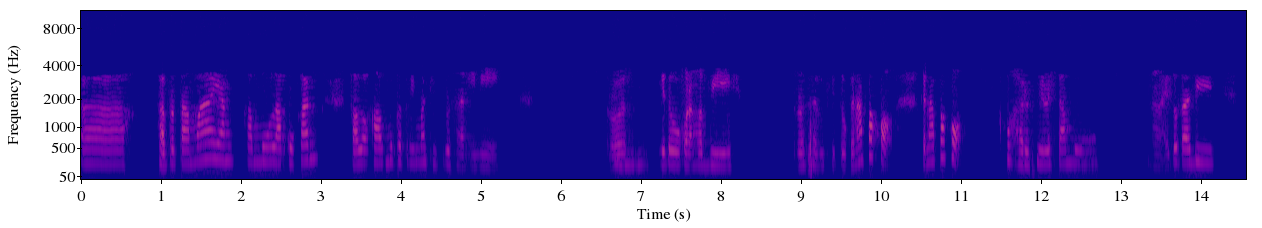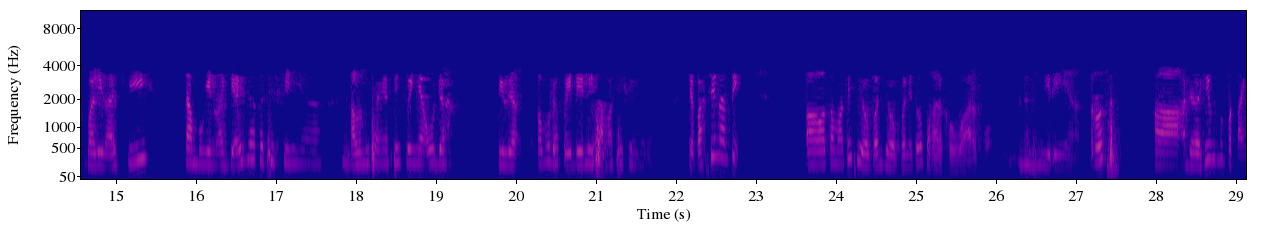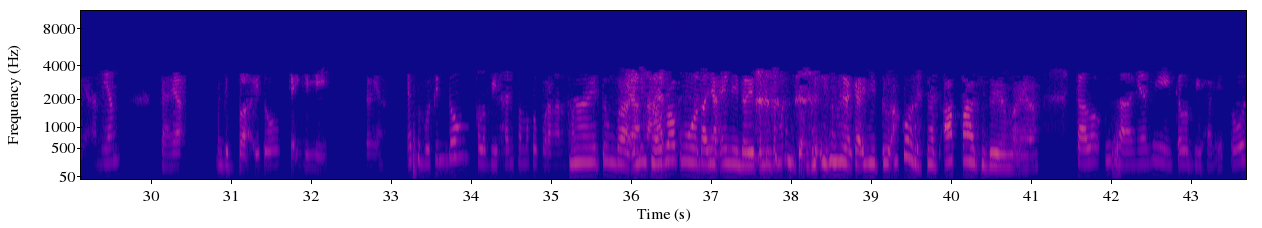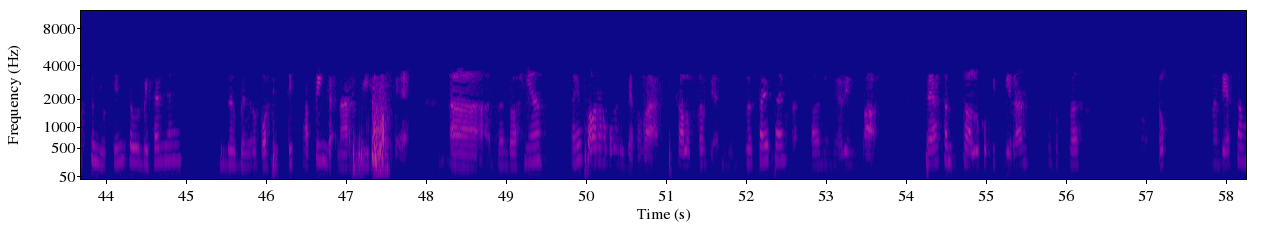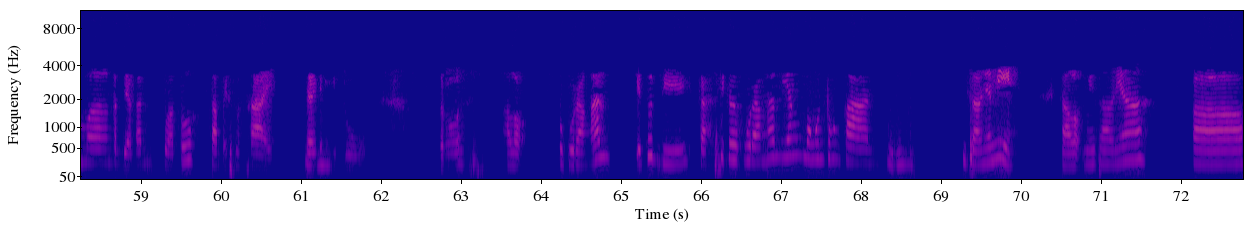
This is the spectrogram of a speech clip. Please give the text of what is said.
uh, hal pertama yang kamu lakukan kalau kamu keterima di perusahaan ini. Terus Mm. itu kurang lebih terus habis itu kenapa kok? Kenapa kok aku harus milih kamu? Nah itu tadi kembali lagi sambungin lagi aja ke CV-nya kalau misalnya CV-nya udah dilihat kamu udah pede nih sama CV-mu ya pasti nanti uh, otomatis jawaban-jawaban itu bakal keluar kok dengan sendirinya. Terus uh, ada lagi untuk pertanyaan yang kayak menjebak itu kayak gini misalnya eh sebutin dong kelebihan sama kekurangan kamu. Nah itu mbak, Ya ini kan? baru aku mau tanya ini dari teman-teman juga banyak kayak gitu. Aku harus jawab apa gitu ya mbak ya? kalau misalnya nih kelebihan itu tunjukin kelebihan yang benar-benar positif tapi nggak narsis. Kayak eh, contohnya saya seorang pekerja keras. Kalau pekerjaan belum selesai saya bakal ninggalin pak. Saya akan selalu kepikiran untuk untuk senantiasa mengerjakan sesuatu sampai selesai. Kayak gitu terus kalau kekurangan itu dikasih kekurangan yang menguntungkan. Misalnya nih kalau misalnya eh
